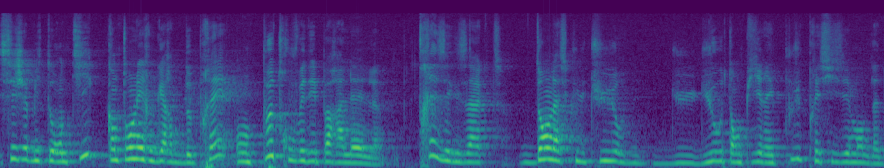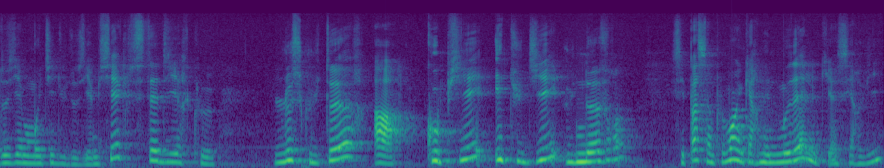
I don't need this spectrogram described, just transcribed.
ces chapiteaux antiques, quand on les regarde de près, on peut trouver des parallèles très exacts dans la sculpture du, Haut Empire et plus précisément de la deuxième moitié du deuxième siècle, c'est-à-dire que le sculpteur a copié, étudié une œuvre. C'est pas simplement un carnet de modèles qui a servi.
